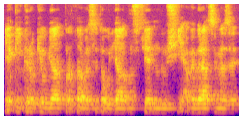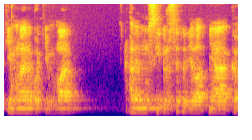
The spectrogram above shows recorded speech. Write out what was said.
jaký kroky udělat pro to, aby si to udělal prostě jednodušší a vybrat si mezi tímhle nebo tímhle. A nemusí prostě to dělat nějak uh,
